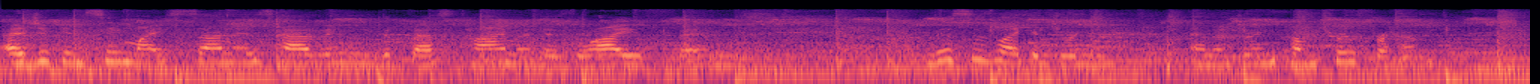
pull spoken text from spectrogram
As you can see, my son is having the best time of his life, and this is like a dream, and a dream come true for him.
